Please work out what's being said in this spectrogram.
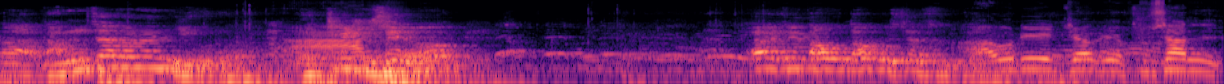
아, 남자라는 이유로 어떻게 주세요? 아 이제 나오고 나오고 있지 않습니까? 아 우리 저기 부산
